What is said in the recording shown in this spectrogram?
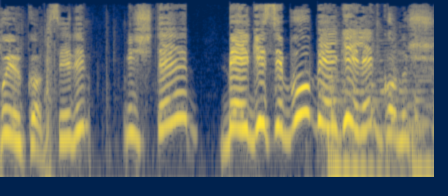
Buyur komiserim. İşte belgesi bu, belgeyle konuş.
